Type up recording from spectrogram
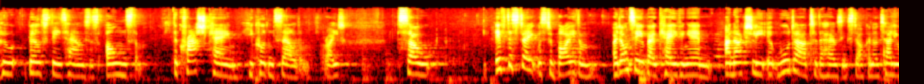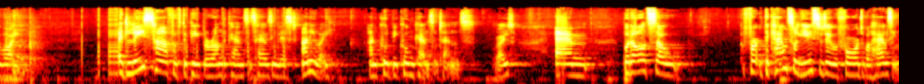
who built these houses owns them. The crash came, he couldn't sell them, right? So if the state was to buy them, I don't see about caving in, and actually it would add to the housing stock, and I'll tell you why. At least half of the people are on the council's housing list anyway, and could become council tenants, right? Um, but also, for the council used to do affordable housing.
